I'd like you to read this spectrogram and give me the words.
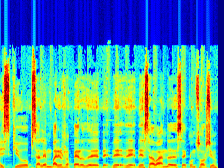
Ice Cube, salen varios raperos de, de, de, de, esa banda, de ese consorcio,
